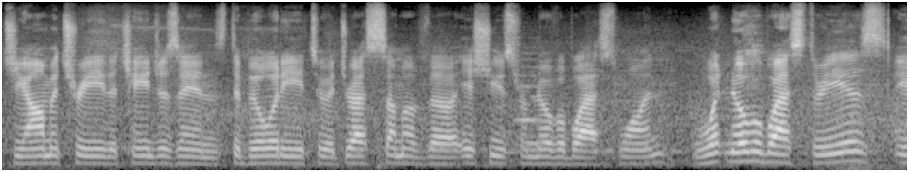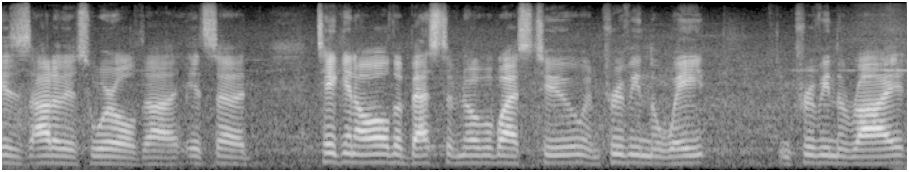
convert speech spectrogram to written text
geometry, the changes in stability to address some of the issues from Nova Blast 1. What Nova Blast 3 is, is out of this world. Uh, it's a taking all the best of Nova Blast 2, improving the weight, improving the ride.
